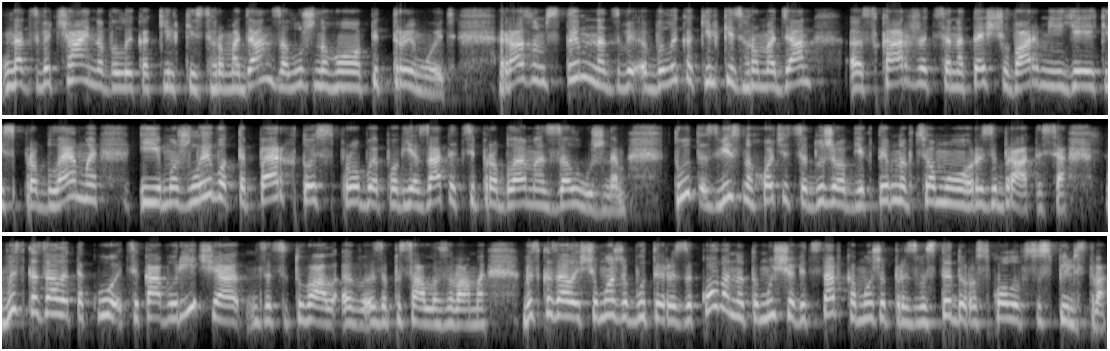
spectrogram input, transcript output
надзвичайно велика кількість громадян залужного підтримують разом з тим. Надзв... велика кількість громадян е, скаржаться на те, що в армії є якісь проблеми, і можливо тепер хтось спробує пов'язати ці проблеми з залужним. Тут, звісно, хочеться дуже об'єктивно в цьому розібратися. Ви сказали таку цікаву річ. Я зацитувала, е, записала за вами. Ви сказали, що може бути ризиковано, тому що відставка може призвести до розколу в суспільства.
